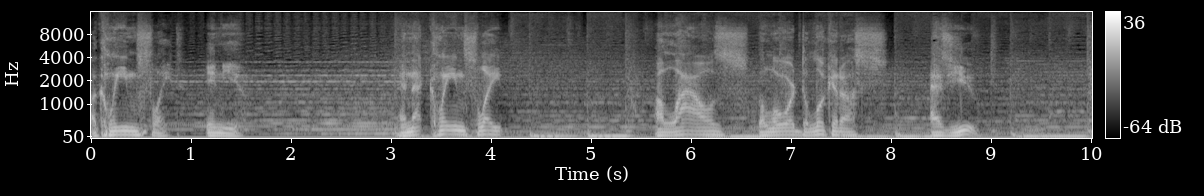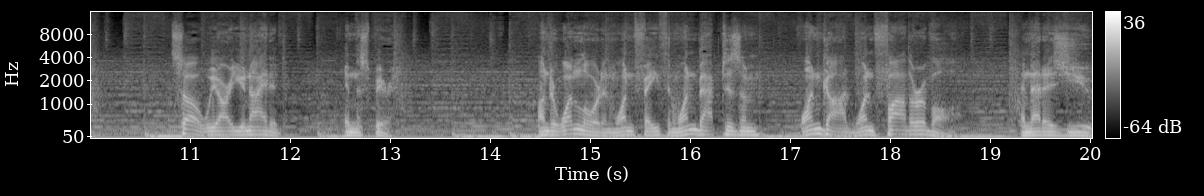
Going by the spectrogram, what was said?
a clean slate in you. And that clean slate allows the Lord to look at us as you. So we are united in the Spirit. Under one Lord and one faith and one baptism, one God, one Father of all. And that is you,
